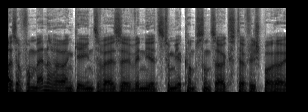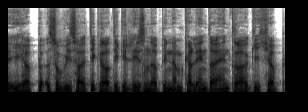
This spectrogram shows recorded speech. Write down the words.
Also von meiner Herangehensweise, wenn du jetzt zu mir kommst und sagst, Herr Fischbacher, ich habe, so wie ich es heute gerade gelesen habe, in einem Kalendereintrag, ich habe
